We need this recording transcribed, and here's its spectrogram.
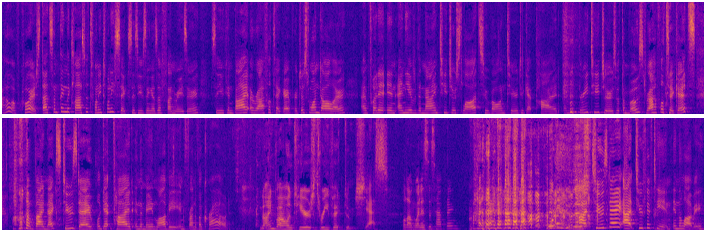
Oh, of course. That's something the class of 2026 is using as a fundraiser. So you can buy a raffle ticket for just $1 and put it in any of the nine teacher slots who volunteer to get pied. And the three teachers with the most raffle tickets by next Tuesday will get pied in the main lobby in front of a crowd. Nine volunteers, three victims. Yes. Hold on, when is this happening? According to Uh, Tuesday at 2:15 in the lobby.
